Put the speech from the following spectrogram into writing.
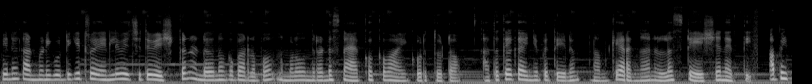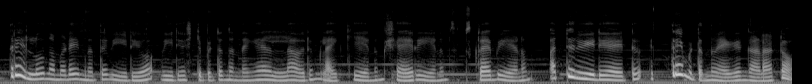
പിന്നെ കൺമണിക്കുട്ടിക്ക് ട്രെയിനിൽ വെച്ചിട്ട് വിശക്കണുണ്ട് എന്നൊക്കെ പറഞ്ഞപ്പോൾ നമ്മൾ ഒന്ന് രണ്ട് സ്നാക്കൊക്കെ വാങ്ങിക്കൊടുത്തു കേട്ടോ അതൊക്കെ കഴിഞ്ഞപ്പോഴത്തേനും നമുക്ക് ഇറങ്ങാനുള്ള സ്റ്റേഷൻ എത്തി അപ്പോൾ ഇത്രയേ ഉള്ളൂ നമ്മുടെ ഇന്നത്തെ വീഡിയോ. വീഡിയോ ഇഷ്ടപ്പെട്ടെന്നുണ്ടെങ്കിൽ എല്ലാവരും ലൈക്ക് ചെയ്യണം ഷെയർ ചെയ്യണം സബ്സ്ക്രൈബ് ചെയ്യണം. മറ്റൊരു വീഡിയോ ആയിട്ട് എത്രയും പെട്ടെന്ന് വേഗം കാണാം കേട്ടോ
